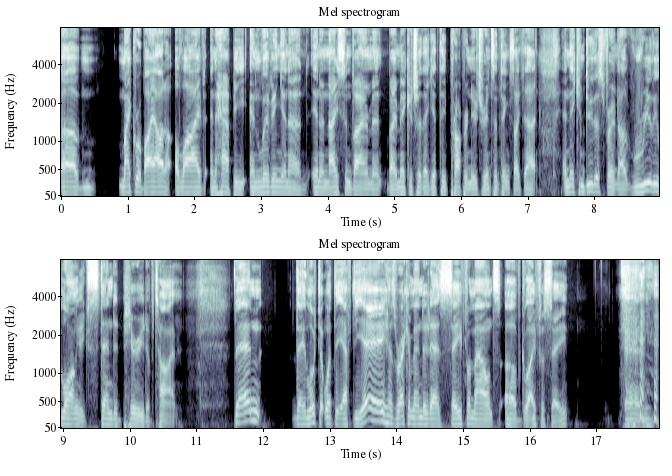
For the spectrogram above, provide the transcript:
um, microbiota alive and happy and living in a in a nice environment by making sure they get the proper nutrients and things like that. And they can do this for a really long extended period of time. Then they looked at what the FDA has recommended as safe amounts of glyphosate. And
